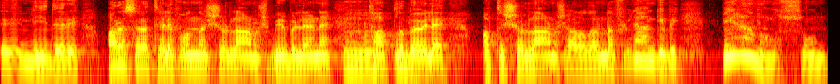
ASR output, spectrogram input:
e, lideri ara sıra telefonlaşırlarmış birbirlerine tatlı böyle atışırlarmış aralarında filan gibi bir an olsun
